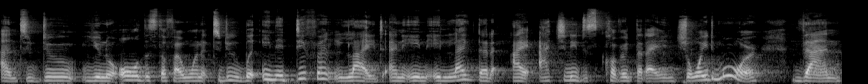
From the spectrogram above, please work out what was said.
and to do, you know, all the stuff I wanted to do, but in a different light and in a light that I actually discovered that I enjoyed more than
